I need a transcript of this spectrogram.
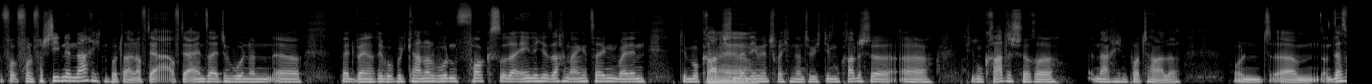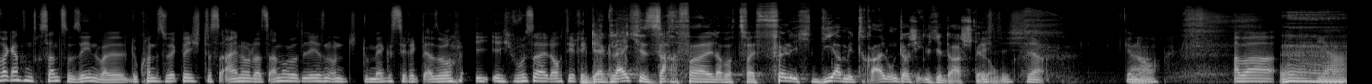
von, von verschiedenen Nachrichtenportalen. Auf der, auf der einen Seite wurden dann, äh, bei, bei den Republikanern wurden Fox oder ähnliche Sachen angezeigt und bei den demokratischen Ah, ja. dann dementsprechend natürlich demokratische, äh, demokratischere Nachrichtenportale. Und, ähm, und das war ganz interessant zu sehen, weil du konntest wirklich das eine oder das andere lesen und du merkst direkt, also ich, ich wusste halt auch direkt. Der gleiche Sachverhalt, aber zwei völlig diametral unterschiedliche Darstellungen. Richtig, ja. Genau. Aber Äh. ja,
